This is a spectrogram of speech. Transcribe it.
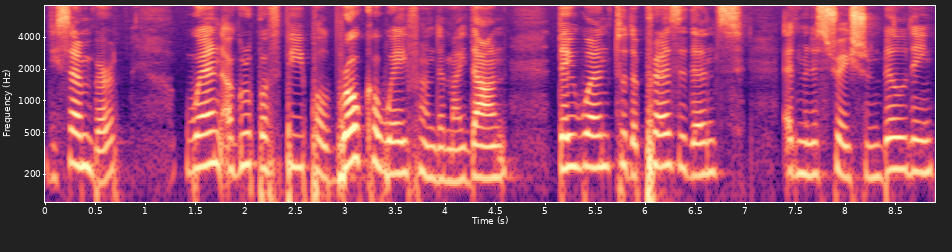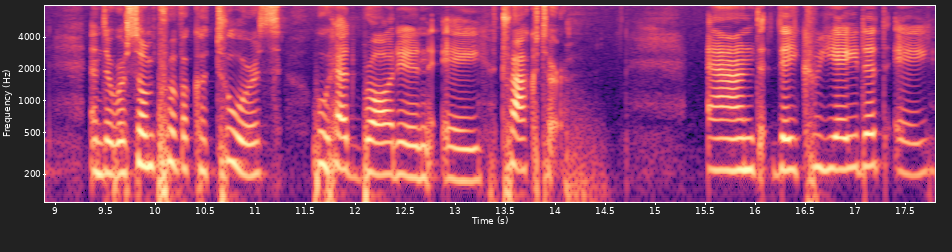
December when a group of people broke away from the Maidan. They went to the president's administration building, and there were some provocateurs who had brought in a tractor. And they created a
